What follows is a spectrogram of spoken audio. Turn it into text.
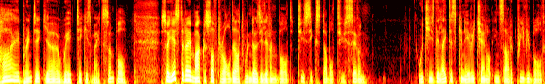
Hi, BrenTech here, where tech is made simple. So yesterday, Microsoft rolled out Windows 11 build 26227, which is the latest Canary channel Insider Preview build.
